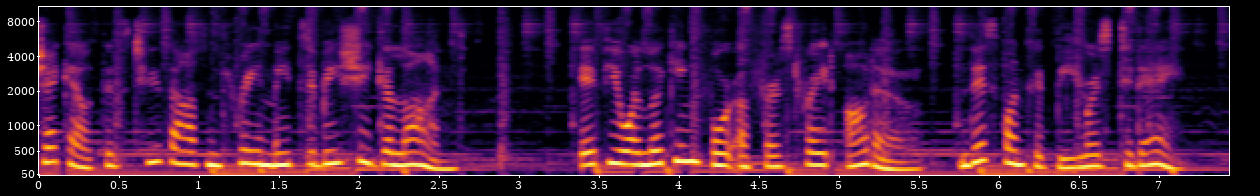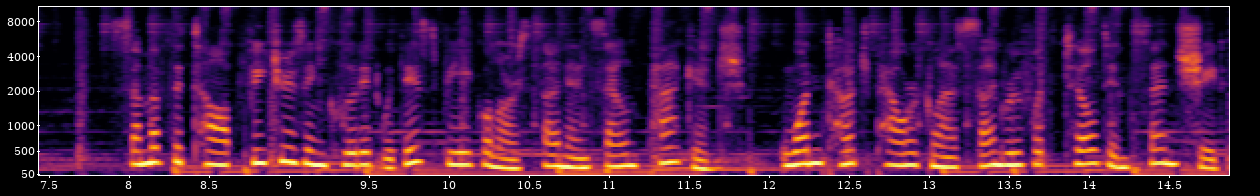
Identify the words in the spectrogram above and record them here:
check out this 2003 Mitsubishi Galant. If you are looking for a first-rate auto, this one could be yours today. Some of the top features included with this vehicle are sun and sound package, one-touch power glass sunroof with tilt and sunshade,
